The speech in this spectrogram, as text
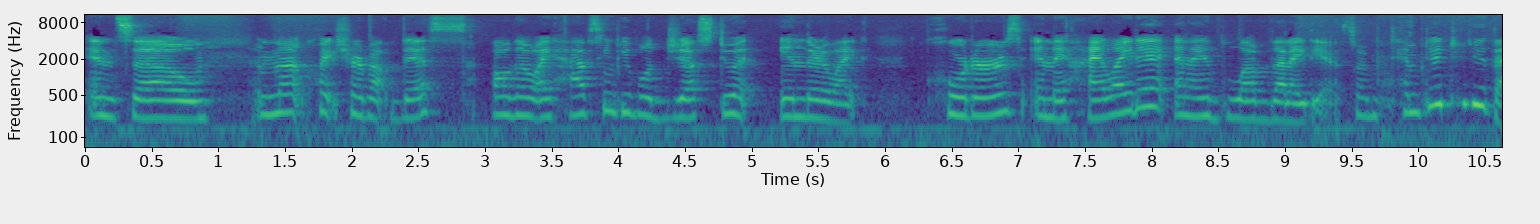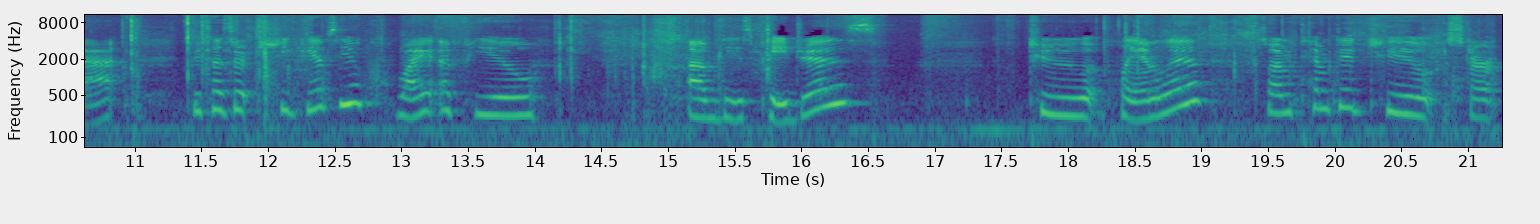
and so I'm not quite sure about this, although I have seen people just do it in their like quarters and they highlight it, and I love that idea. So I'm tempted to do that because there, she gives you quite a few of these pages to plan with. So I'm tempted to start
